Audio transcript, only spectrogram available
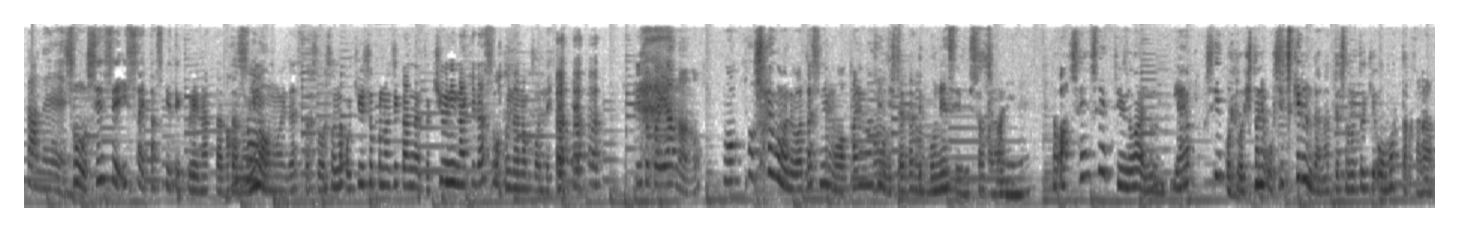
ったね。そう、先生一切助けてくれなかったの今思い出した。そう、その子給食の時間になると急に泣き出す女の子で。給食は嫌なの？もう最後まで私にも分かりませんでした。うんだって5年生でしたか。確からにね。あ、先生っていうのは、ややこしいことを人に押し付けるんだなってその時思ったから、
